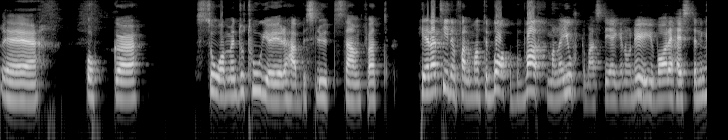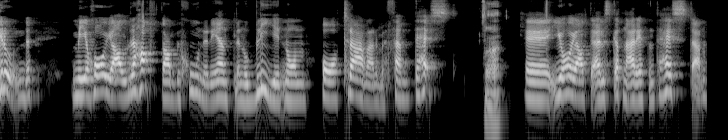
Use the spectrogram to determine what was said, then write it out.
Eh, och eh, så, men då tog jag ju det här beslutet sen för att hela tiden faller man tillbaka på varför man har gjort de här stegen och det har ju varit hästen i grund. Men jag har ju aldrig haft ambitioner egentligen att bli någon A-tränare med 50 häst. Nej. Eh, jag har ju alltid älskat närheten till hästen.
